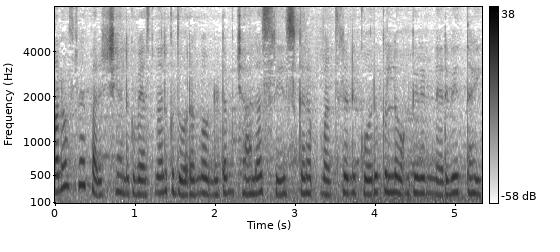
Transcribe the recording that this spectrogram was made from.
అనవసర పరిచయాలకు వ్యసనాలకు దూరంగా ఉండటం చాలా శ్రేయస్కరం. మనసులోని కోరికల్లో ఒకటి రెండు నెరవేరుతాయి.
